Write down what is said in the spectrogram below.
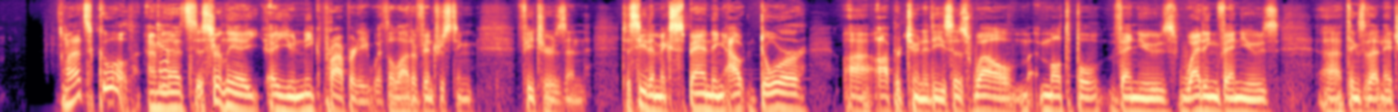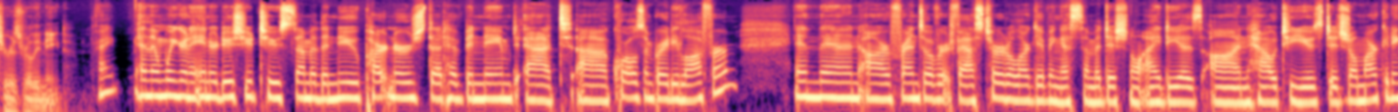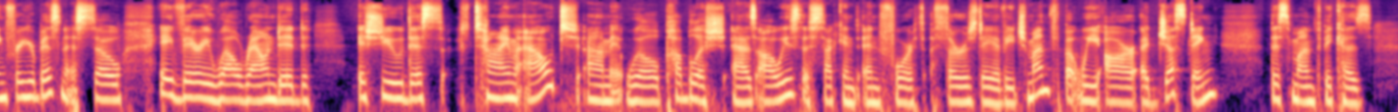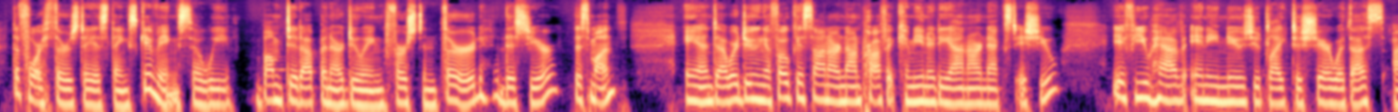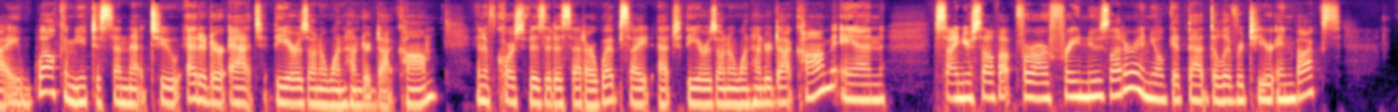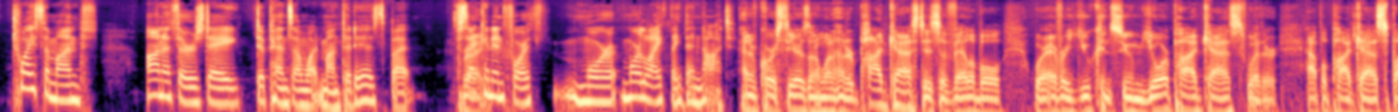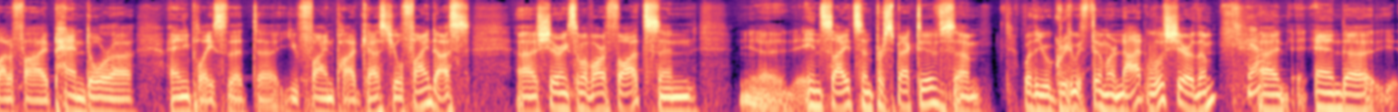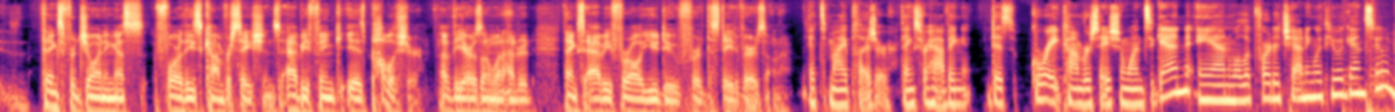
Well, that's cool. I mean, that's certainly a, a, unique property with a lot of interesting features, and to see them expanding outdoor uh, opportunities as well, m- multiple venues, wedding venues, uh, things of that nature is really neat. Right. And then we're going to introduce you to some of the new partners that have been named at uh, Quarles and Brady Law Firm. And then our friends over at Fast Turtle are giving us some additional ideas on how to use digital marketing for your business. So, a very well rounded issue this time out. Um, it will publish, as always, the second and fourth Thursday of each month, but we are adjusting this month because the fourth Thursday is Thanksgiving. So, we bumped it up and are doing first and third this year, this month. And uh, we're doing a focus on our nonprofit community on our next issue. If you have any news you'd like to share with us, I welcome you to send that to editor at thearizona100.com. And of course, visit us at our website at thearizona100.com and sign yourself up for our free newsletter, and you'll get that delivered to your inbox twice a month on a Thursday. Depends on what month it is, but second right. and fourth more more likely than not. And of course, the Arizona 100 podcast is available wherever you consume your podcasts, whether Apple Podcasts, Spotify, Pandora, any place that uh, you find podcasts. You'll find us uh, sharing some of our thoughts and you know, insights and perspectives. Um, whether you agree with them or not. We'll share them. Yeah. Uh, and uh, thanks for joining us for these conversations. Abbie Fink is publisher of the Arizona 100. Thanks, Abbie, for all you do for the state of Arizona. It's my pleasure. Thanks for having this great conversation once again. And we'll look forward to chatting with you again soon.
